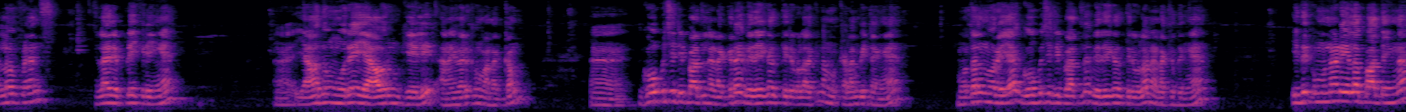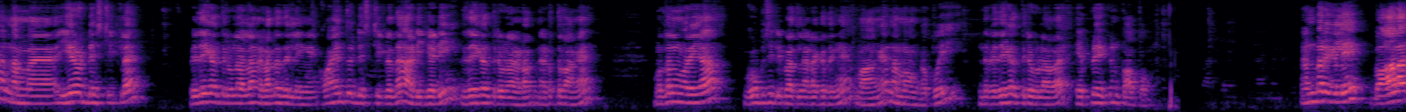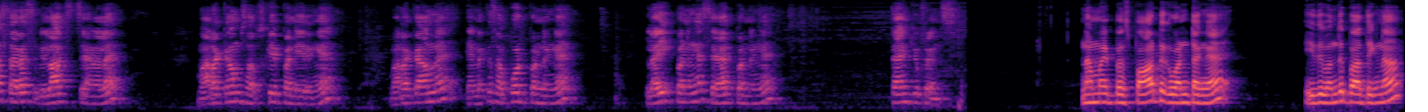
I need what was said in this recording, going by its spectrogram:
Hello friends எல்லோரும் எப்படி இருக்கிறீங்க? யாதும் ஊரே யாவரும் கேளு. அனைவருக்கும் வணக்கம். கோபிச்செட்டிப்பாத்தில் நடக்கிற விதைகள் திருவிழாக்கு நம்ம கிளம்பிட்டோங்க. முதல் முறையாக கோபிச்செட்டிப்பாத்தில் விதைகள் திருவிழா நடக்குதுங்க. இதுக்கு முன்னாடியெல்லாம் பார்த்தீங்கன்னா நம்ம ஈரோடு டிஸ்ட்ரிக்டில் விதைகள் திருவிழாலாம் நடந்தது இல்லைங்க கோயம்புத்தூர் டிஸ்ட்ரிக்டில் தான் அடிக்கடி விதைகள் திருவிழா நட நடத்துவாங்க. முதல் முறையாக கோபிச்செட்டிப்பாத்தில் நடக்குதுங்க. வாங்க நம்ம அங்கே போய் இந்த விதைகள் திருவிழாவை எப்படி இருக்குன்னு பார்ப்போம். நண்பர்களே பாலா சரஸ் விலாக்ஸ் சேனலை மறக்காம சப்ஸ்கிரைப் பண்ணிடுங்க மறக்காமல் எனக்கு சப்போர்ட் பண்ணுங்க. லைக் பண்ணுங்க ஷேர் பண்ணுங்க. தேங்க்யூ ஃப்ரெண்ட்ஸ் நம்ம இப்போ ஸ்பாட்டுக்கு வந்துட்டோங்க. இது வந்து பார்த்திங்கன்னா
